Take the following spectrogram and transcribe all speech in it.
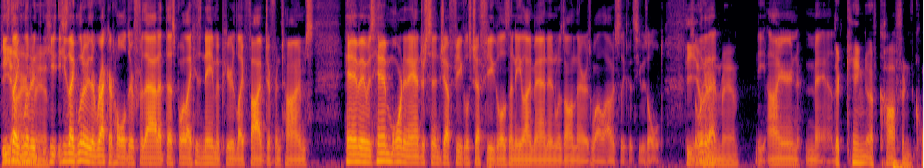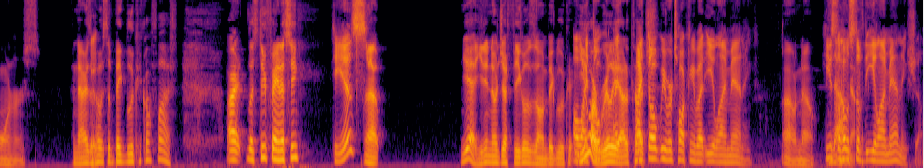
He's The like Iron literally he, he's like literally the record holder for that at this point. Like his name appeared like five different times. Him, it was him, Morten Andersen, Jeff Feagles, Jeff Feagles, and Eli Manning was on there as well, obviously because he was old. the so look at Iron that. Man, The Iron Man. the king of coffin corners, and now he's a host of Big Blue Kickoff Live. All right, let's do fantasy. He is. Uh, yeah, you didn't know Jeff Feagles is on Big Blue. Kick- oh, you I are thought, really I, out of touch. I thought we were talking about Eli Manning. Oh no, He's No, the host no. of the Eli Manning show.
